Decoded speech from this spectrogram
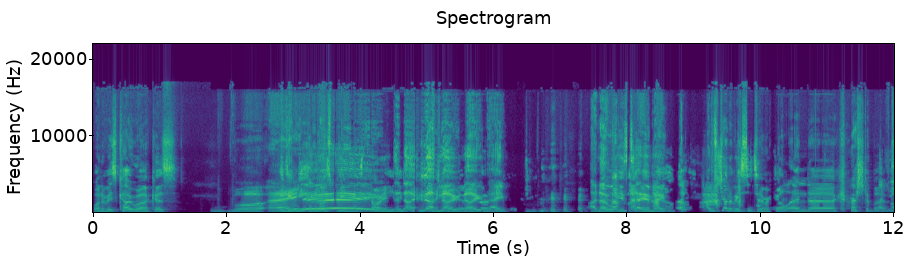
one of his co-workers. Whoa, He eh? didn't eat anyone's penis. Sorry, he didn't no, no, no, no. Hey, I know what you're saying, mate. I was trying to be satirical and uh, crashed a burn.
